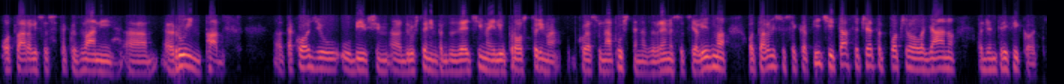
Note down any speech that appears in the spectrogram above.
otvarali su se takozvani ruin pubs, takođe u, u bivšim društvenim preduzećima ili u prostorima koja su napuštena za vreme socijalizma, otvarali su se kafići i ta se četvrt počela lagano gentrifikovati.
